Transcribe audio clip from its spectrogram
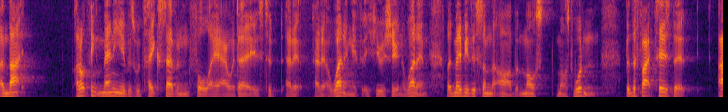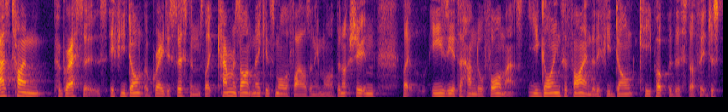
and that I don't think many of us would take seven full eight hour days to edit edit a wedding if, if you were shooting a wedding. Like maybe there's some that are, but most most wouldn't. But the fact is that as time progresses, if you don't upgrade your systems, like cameras aren't making smaller files anymore. They're not shooting like easier to handle formats. You're going to find that if you don't keep up with this stuff, it just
